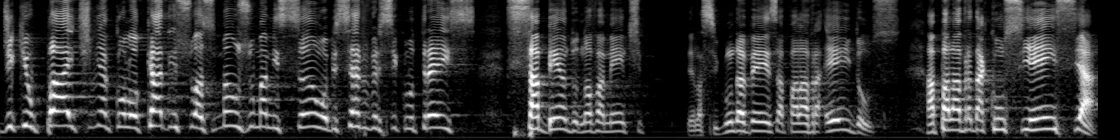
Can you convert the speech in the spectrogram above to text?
de que o Pai tinha colocado em suas mãos uma missão. Observe o versículo 3, sabendo novamente, pela segunda vez, a palavra eidos, a palavra da consciência.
